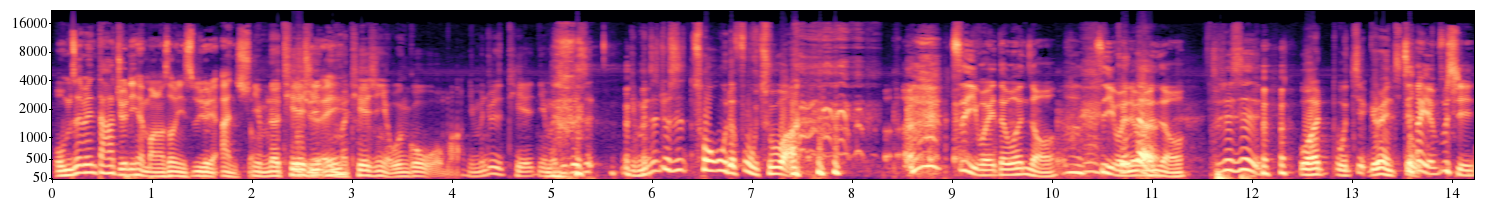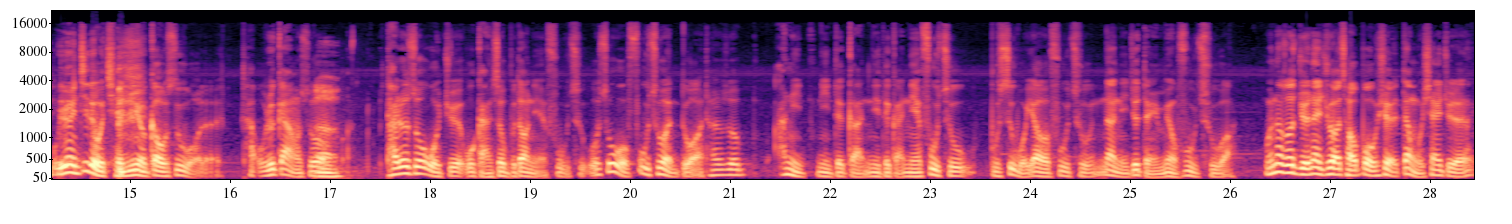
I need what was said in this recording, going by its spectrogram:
我们这边大家觉得你很忙的时候，你是不是有点暗爽？你们的贴心，你们贴心有问过我吗？你们就是贴，你们这就是 你们这就是错误的付出啊！自以为的温柔，自以为的温柔，这就是我我记永远记得这样也不行。我永远记得我前女友告诉我的，她我就刚想说。他就说：“我觉得我感受不到你的付出。”我说：“我付出很多啊。”他就说：“啊，你你的感你的感你的付出不是我要的付出，那你就等于没有付出啊。”我那时候觉得那句话超 bullshit，但我现在觉得、欸、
